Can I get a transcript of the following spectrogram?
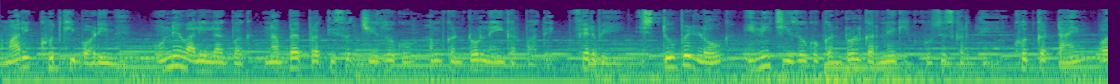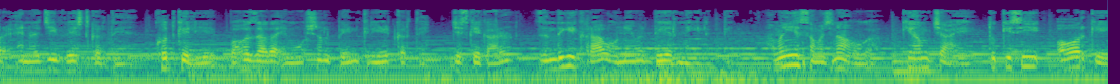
हमारी खुद की बॉडी में होने वाली लगभग 90 प्रतिशत चीज़ों को हम कंट्रोल नहीं कर पाते। फिर भी स्टूपिड लोग इन्हीं चीज़ों को कंट्रोल करने की कोशिश करते हैं। खुद का टाइम और एनर्जी वेस्ट करते हैं। खुद के लिए बहुत ज़्यादा इमोशनल पेन क्रिएट करते हैं, जिसके कारण ज़िंदगी खराब होने में देर नहीं लगती। हमें ये समझना होगा कि हम चाहे तो किसी और के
